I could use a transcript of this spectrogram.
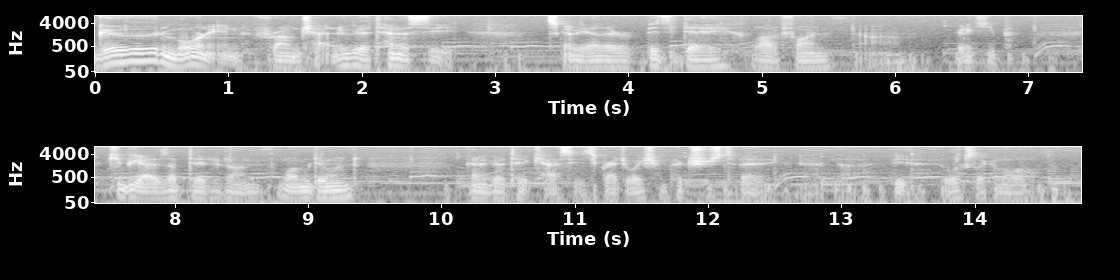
Good morning from Chattanooga, Tennessee. It's gonna be another busy day, a lot of fun. Um, gonna keep keep you guys updated on what I'm doing. Gonna go take Cassie's graduation pictures today, and uh, it looks like I'm a little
